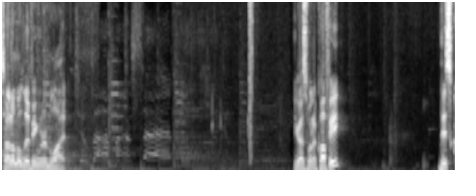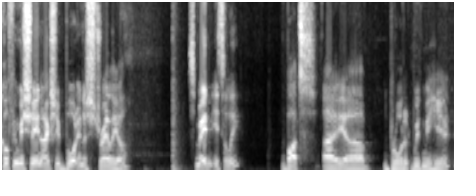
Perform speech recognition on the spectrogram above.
turn on the living room light. You guys want a coffee? This coffee machine I actually bought in Australia. It's made in Italy, but I uh, brought it with me here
